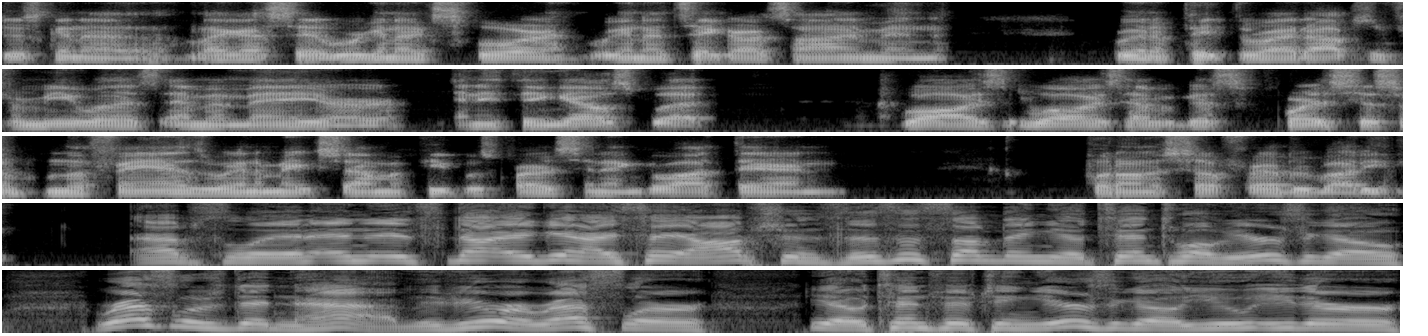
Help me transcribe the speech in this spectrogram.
just gonna, like I said, we're gonna explore. We're gonna take our time and we're gonna pick the right option for me, whether it's MMA or anything else. But we'll always we'll always have a good support system from the fans. We're gonna make sure I'm a people's person and go out there and put on a show for everybody. Absolutely. And, and it's not, again, I say options. This is something, you know, 10, 12 years ago, wrestlers didn't have. If you were a wrestler, you know, 10, 15 years ago, you either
